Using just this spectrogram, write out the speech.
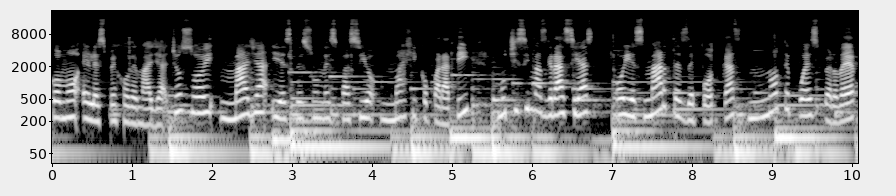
como el espejo de Maya. Yo soy Maya y este es un espacio mágico para ti. Muchísimas gracias. Hoy es martes de podcast. No te puedes perder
